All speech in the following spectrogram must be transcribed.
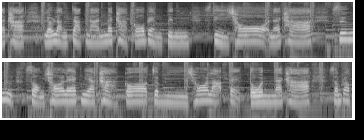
นะคะ แล้วหลังจากนั้นนะคะก็แบ่งเป็น 4 ช่อนะคะ ซึ่ง 2 ช่อแรกเนี่ยค่ะ ก็จะมีช่อละ 8 ต้นนะคะสำหรับ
